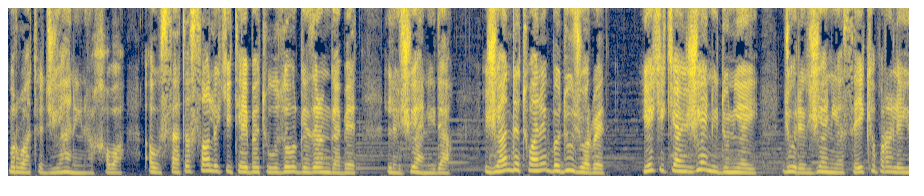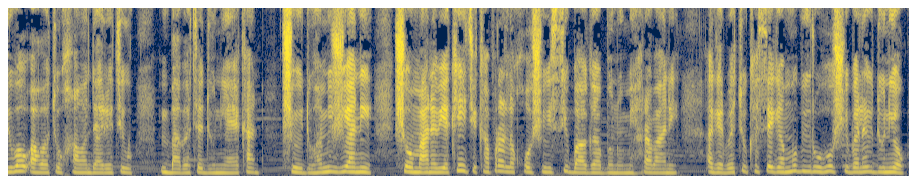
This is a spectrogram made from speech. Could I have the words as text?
بڕواتە جیهانی ناخەوە ئەو ساتە ساڵێکی تایبەت و زۆر گەزرنگە بێت لە ژیانیدا. ژیان دەتوانێت بە دوو جۆر بێت. یەکێکیان ژیانی دونیای، جۆرێک ژیانی یاسایی کە پڕە لە هیوا و ئاوات و خاوەندارێتی و بابەتە دونیایەکان. شێوەی دووهەمی ژیانی، شێوە مەعنەوییەکەیەتی کە پڕە لە خۆشەویستی و ئاگابوون و میهرەبانی. ئەگەر بێتوو کەسێک هەموو بیر و هۆشی بە لای دونیا و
